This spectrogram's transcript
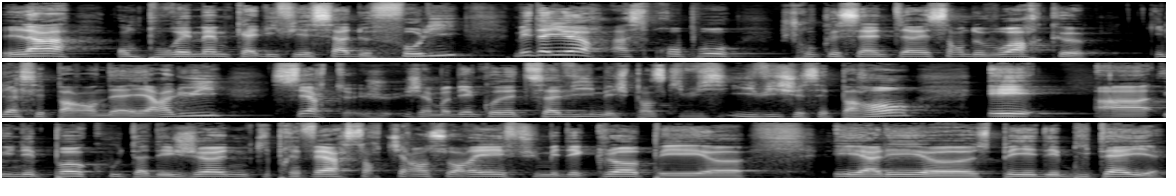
là, on pourrait même qualifier ça de folie. Mais d'ailleurs, à ce propos, je trouve que c'est intéressant de voir que il a ses parents derrière lui. Certes, j'aimerais bien connaître sa vie, mais je pense qu'il vit chez ses parents. Et à une époque où tu as des jeunes qui préfèrent sortir en soirée, fumer des clopes et, euh, et aller euh, se payer des bouteilles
